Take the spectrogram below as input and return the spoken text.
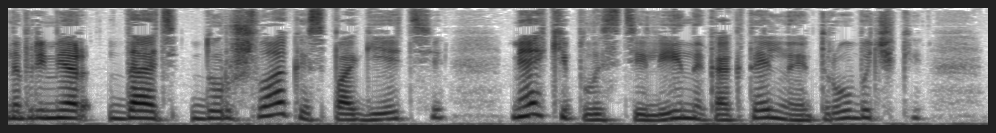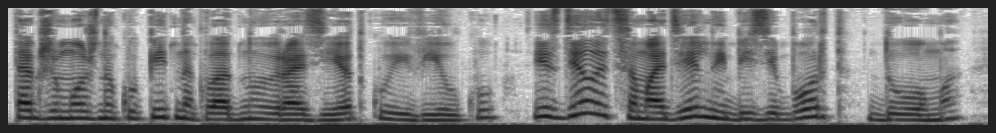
Например, дать дуршлаг и спагетти, мягкий пластилин и коктейльные трубочки. Также можно купить накладную розетку и вилку и сделать самодельный бизиборд дома —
